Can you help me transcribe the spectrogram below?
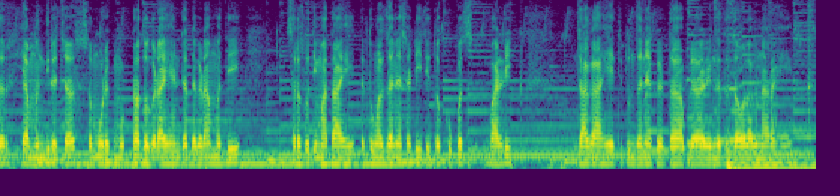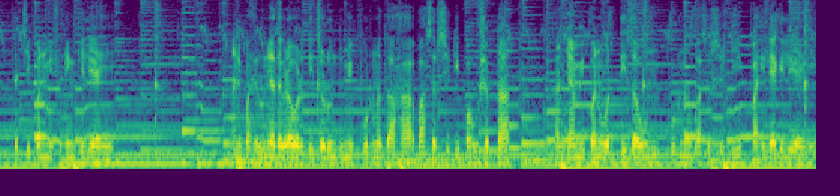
तर ह्या मंदिराच्या समोर एक मोठा दगड आहे आणि त्या दगडामध्ये सरस्वती माता आहे. तर तुम्हाला जाण्यासाठी तिथं खूपच बारीक जागा आहे तिथून जाण्याकरिता आपल्याला रेंगातच जावं लागणार आहे. त्याची पण मी शूटिंग केली आहे. आणि बाहेरून या दगडावरती चढून तुम्ही पूर्णतः बासर सिटी पाहू शकता. कारण की आम्ही पण वरती जाऊन पूर्ण बासर सिटी पाहिल्या गेली आहे.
